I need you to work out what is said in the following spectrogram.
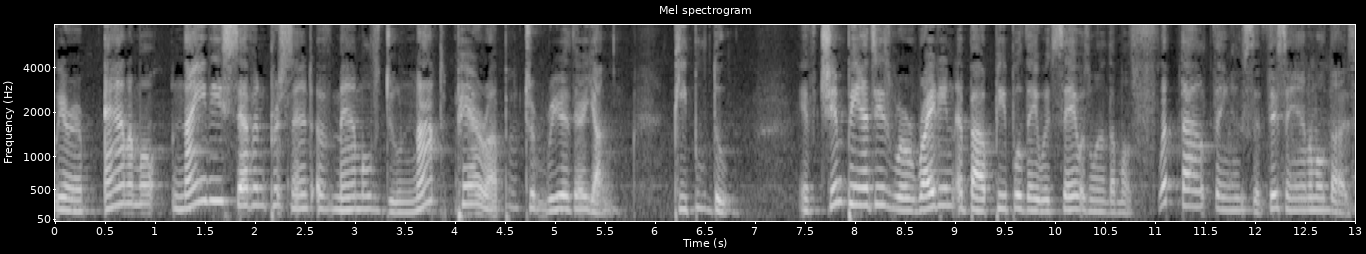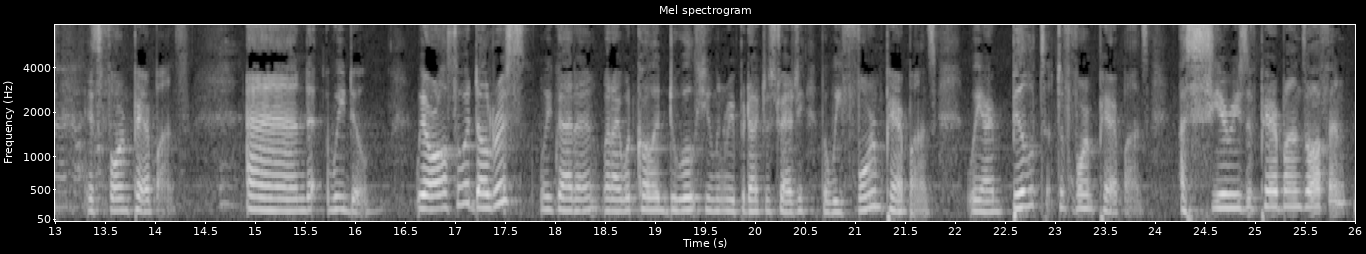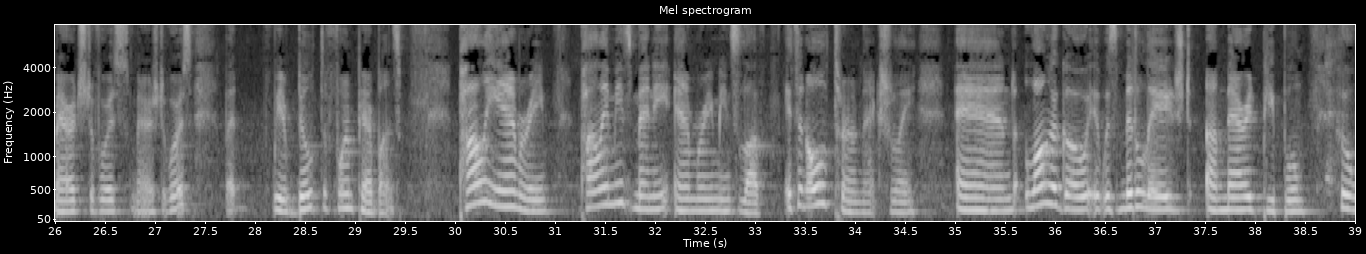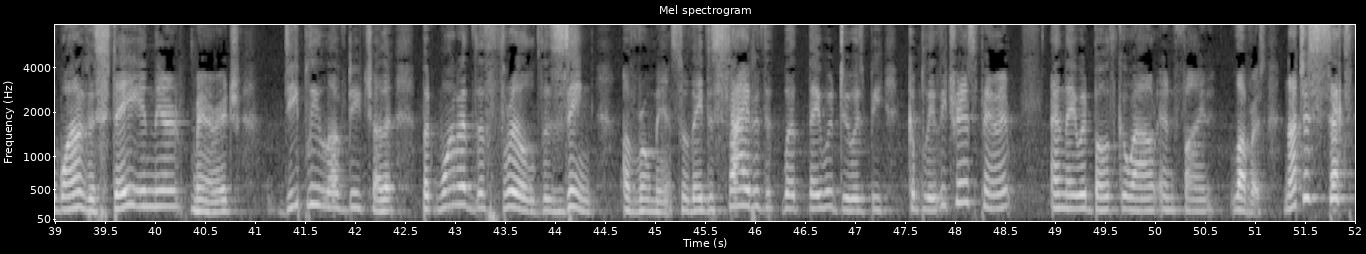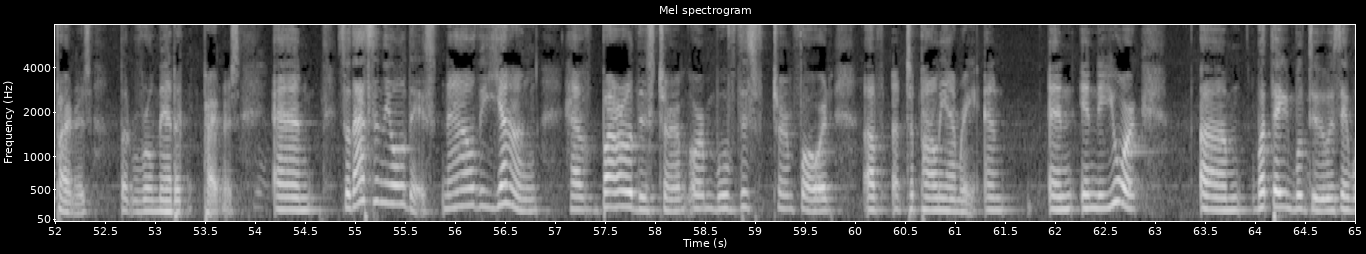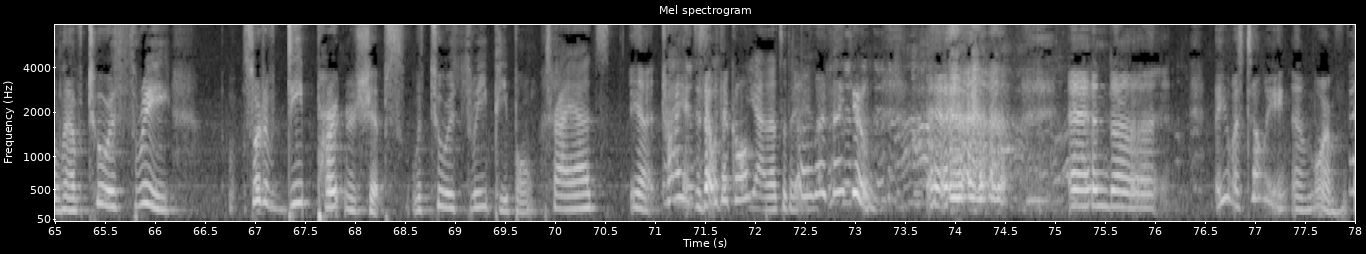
We are animal. 97% of mammals do not pair up to rear their young. People do. If chimpanzees were writing about people, they would say it was one of the most flipped out things that this animal does is form pair bonds. And we do. We are also adulterous. We've got a what I would call a dual human reproductive strategy, but we form pair bonds. We are built to form pair bonds. A series of pair bonds often, marriage, divorce, marriage, divorce, but we are built to form pair bonds. Polyamory, poly means many, amory means love. It's an old term, actually. And long ago, it was middle aged uh, married people who wanted to stay in their marriage, deeply loved each other, but wanted the thrill, the zing of romance. So they decided that what they would do is be completely transparent and they would both go out and find lovers. Not just sex partners, but romantic partners. Yeah. And so that's in the old days. Now the young have borrowed this term or moved this term forward of, uh, to polyamory. And, and in New York, um, what they will do is they will have two or three sort of deep partnerships with two or three people. Triads? Yeah, try it. Is that what they're called? Yeah, that's what they're called. Oh, thank you. and uh, you must tell me uh, more.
